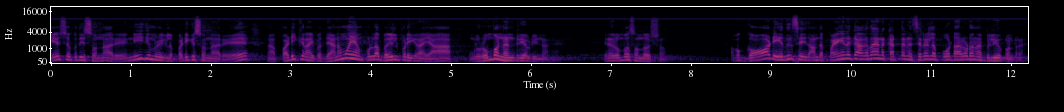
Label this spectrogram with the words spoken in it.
இயேசு பற்றி சொன்னார் நீதிமொழிகளை படிக்க சொன்னார் நான் படிக்கிறான் இப்போ தினமும் என் புள்ள பைபிள் படிக்கிறான்யா உங்களுக்கு ரொம்ப நன்றி அப்படின்னாங்க. எனக்கு ரொம்ப சந்தோஷம். அப்போ காட் எது செய்து அந்த பையனுக்காக தான் எனக்கு கத்தனை சிறையில் போட்டால் கூட நான் பிலீவ் பண்ணுறேன்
